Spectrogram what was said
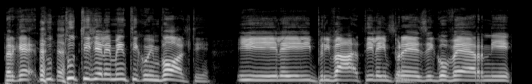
Perché tu- tutti gli elementi coinvolti, i, le- i privati, le imprese, i governi,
